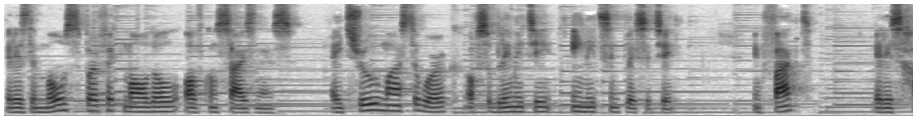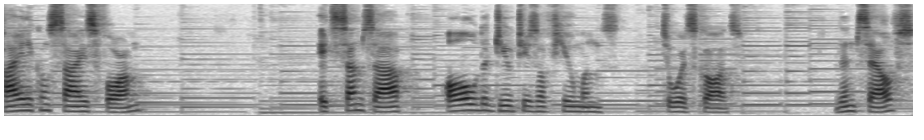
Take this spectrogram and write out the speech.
It is the most perfect model of conciseness a true masterwork of sublimity in its simplicity. In fact, it is highly concise form. It sums up all the duties of humans towards God, themselves,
